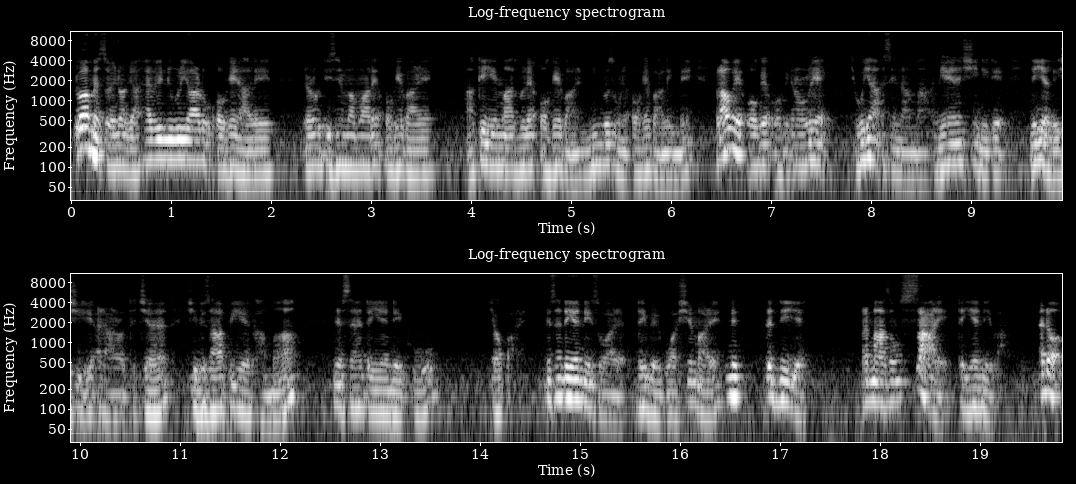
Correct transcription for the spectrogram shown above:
ပြောရမယ်ဆိုရင်တော့ဗျာ Happy New Year လို့អော်ခဲ့တာလေကျွန်တော်တို့ဒီဇင်ဘာမှာလည်းអော်ခဲ့ပါတယ်အာ ကရင်မှာဆိုလဲအော်ခဲ့ပါတယ်နီးမျိုးဆိုလဲအော်ခဲ့ပါလိမ့်မယ်ဘလောက်ပဲအော်ခဲ့အော်ခဲ့ကျွန်တော်တို့ရဲ့ရိုးရအစင်တာမှာအများကြီးရှိနေတဲ့နေရာလေးရှိတယ်အဲ့ဒါတော့တကြံရေကစားပြီးတဲ့အခါမှာနှစ်ဆန်းတရက်နေ့ကိုရောက်ပါတယ်နှစ်ဆန်းတရက်နေ့ဆိုရတဲ့အတိတ်ပဲကွာရှင်းပါတယ်နှစ်တစ်နှစ်ရဲ့ပထမဆုံးစတဲ့တရက်နေ့ပါအဲ့တော့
